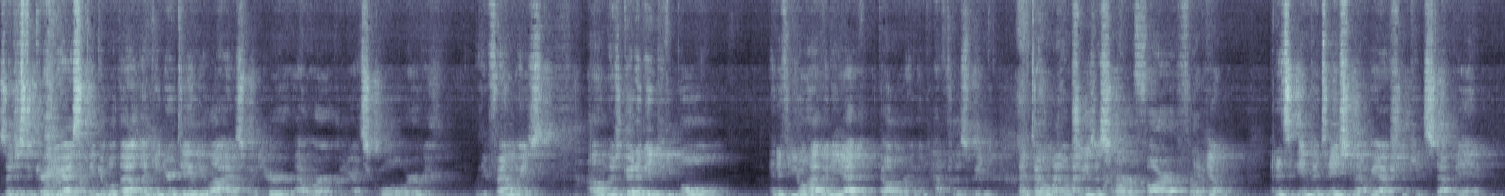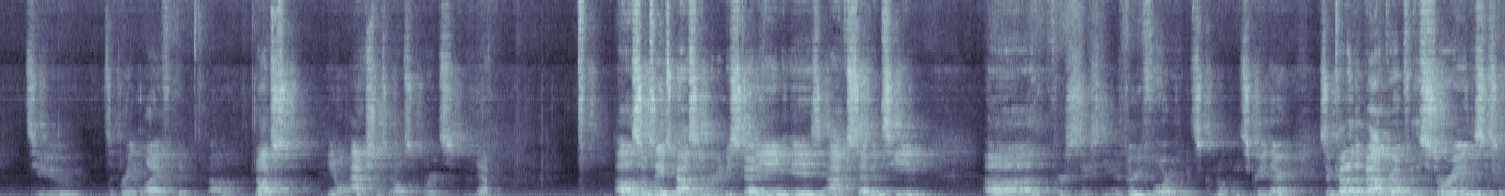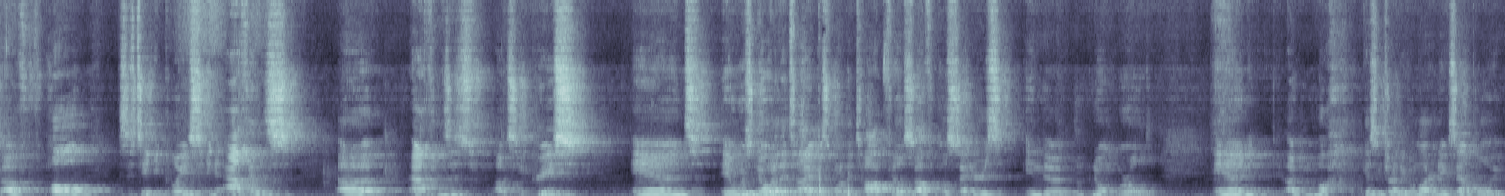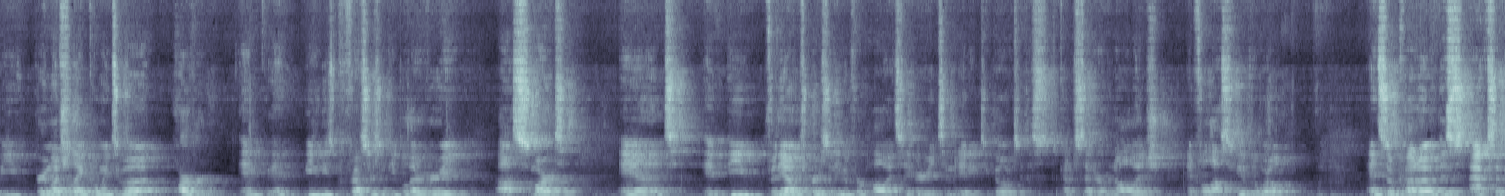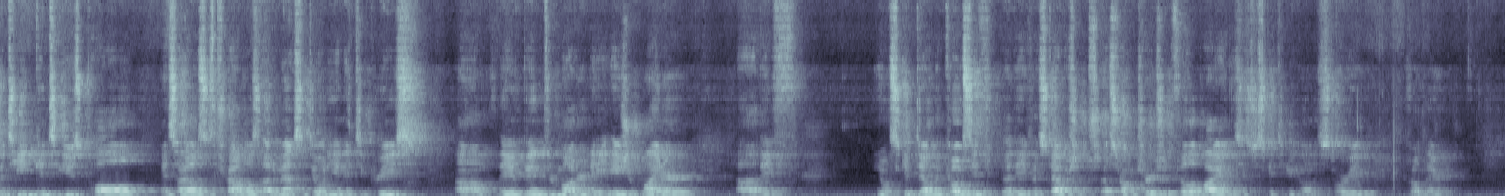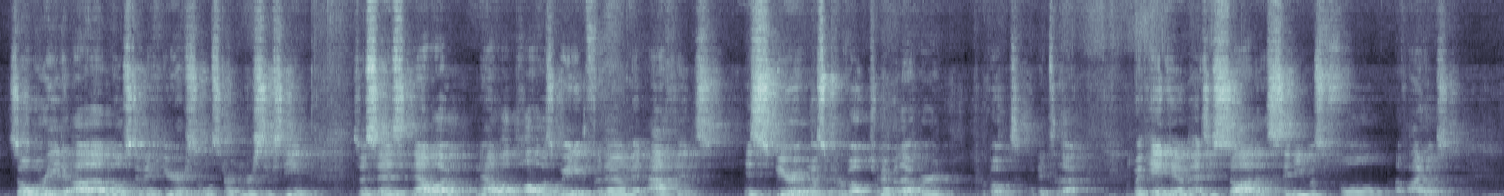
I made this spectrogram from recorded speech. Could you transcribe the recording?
So just encourage you guys to think about that, like in your daily lives, when you're at work, when you're at school, wherever you're with your families, um, there's going to be people, and if you don't have any yet, God will bring them after this week, that don't know Jesus or are far from Yeah. Him. And it's an invitation that we actually can step in to to bring life with uh, not just you know actions, but also words. Yeah. Uh, so today's passage we're going to be studying is Acts 17, uh, verse 16 to 34. I think it's coming up on the screen there. So, kind of the background for the story. This is uh, Paul. This is taking place in Athens. Uh, Athens is obviously Greece, and it was known at the time as one of the top philosophical centers in the known world. And uh, mo- I guess I'm trying to think of a modern example. It would be very much like going to a Harvard and, and meeting these professors and people that are very uh, smart. And it'd be, for the average person, even for Paul, say very intimidating to go to this kind of center of knowledge and philosophy of the world. And so, kind of, this Act 17 continues Paul and Silas' travels out of Macedonia and into Greece. Um, they have been through modern day Asia Minor. Uh, they've you know, skipped down the coast. They've, uh, they've established a, a strong church at Philippi, and this is just continuing on the story from there. So we'll read uh, most of it here. So we'll start in verse 16. So it says, now while, now while Paul was waiting for them at Athens, his spirit was provoked. Remember that word, provoked. We'll get to that. Within him, as he saw that the city was full of idols.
